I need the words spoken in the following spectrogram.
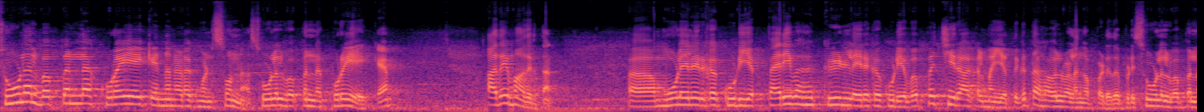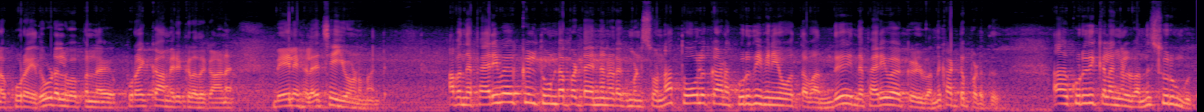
சூழல் வெப்பநிலை குறையேக்க என்ன நடக்கும்னு சொன்னால் சூழல் வெப்பநிலை குறையேக்க அதே மாதிரி தான் மூளையில் இருக்கக்கூடிய பரிவக கீழில் இருக்கக்கூடிய வெப்பச்சீராக்கல் மையத்துக்கு தகவல் வழங்கப்படுது. இப்படி சூழல் வெப்பநிலை குறையுது உடல் வெப்பநிலை குறைக்காமல் இருக்கிறதுக்கான வேலைகளை செய்யணுமென்ட்டு. அப்போ இந்த பரிவக தூண்டப்பட்ட என்ன நடக்கும்னு சொன்னால் தோலுக்கான குருதி விநியோகத்தை வந்து இந்த பரிவக வந்து கட்டுப்படுத்துது. அது குருதிக்கலங்கள் வந்து சுருங்குது.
